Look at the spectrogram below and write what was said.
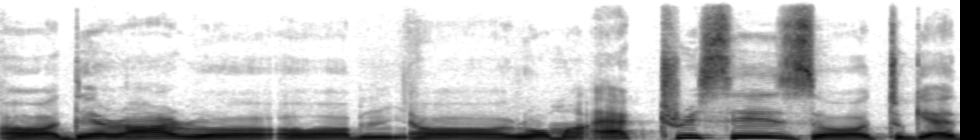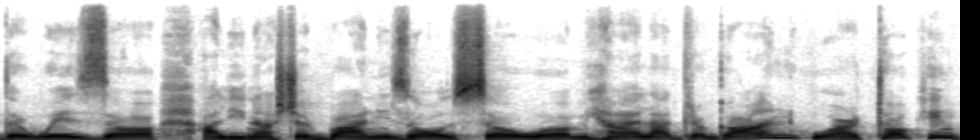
uh, there are uh, um, uh, Roma actresses uh, together with Alina Sherban is also Mihaela Dragan, who are talking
